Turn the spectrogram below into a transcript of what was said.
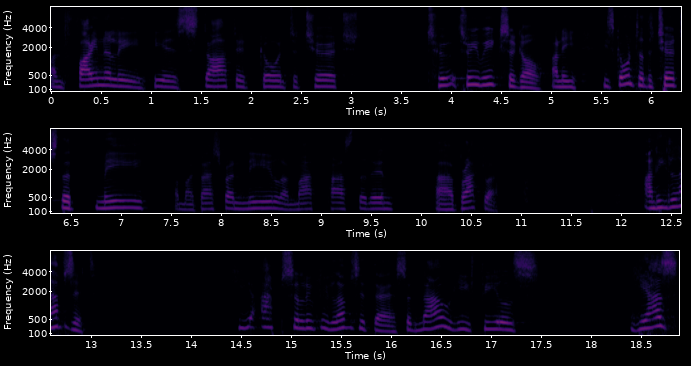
And finally, he has started going to church two, three weeks ago. And he, he's going to the church that me and my best friend Neil and Matt pastored in uh, Brackla. And he loves it. He absolutely loves it there. So now he feels he has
